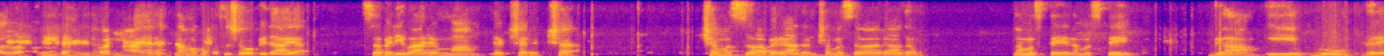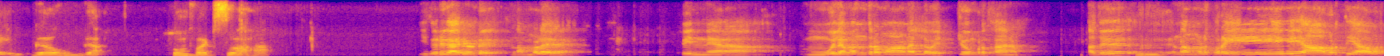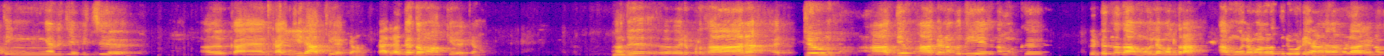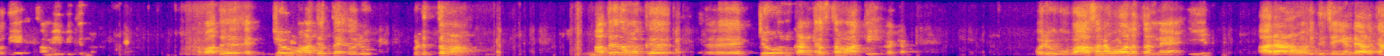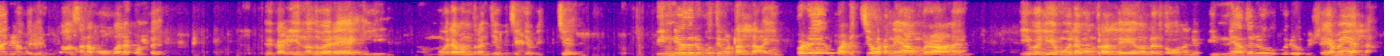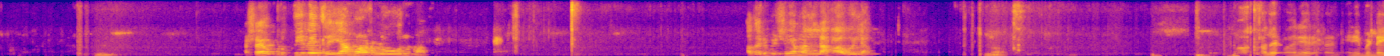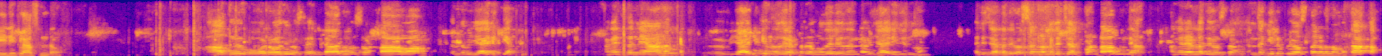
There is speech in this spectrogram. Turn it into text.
നീലഹരിതവർണായ രത്നമകുട സുശോഭിതായ സബരിവാരം മാം രക്ഷ രക്ഷ ക്ഷമസ്വാപരാധം ക്ഷമസ്വാപരാധം നമസ്തേ നമസ്തേ ഗാം ഈം ഗൂം ഗൈം ഗൗം ഗ ഫും ഫട്ട് സ്വാഹ. ഇതൊരു കാര്യമുണ്ട്. നമ്മൾ പിന്നെ മൂലമന്ത്രമാണല്ലോ ഏറ്റവും പ്രധാനം. അത് നമ്മൾ കുറേ ആവർത്തി ആവർത്തി ഇങ്ങനെ ജപിച്ച് അത് കയ്യിലാക്കി വെക്കണം. കരഗതമാക്കി വെക്കണം. അത് ഒരു പ്രധാന ഏറ്റവും ആദ്യം ആ ഗണപതിയെ നമുക്ക് കിട്ടുന്നത് ആ മൂലമന്ത്രമാണ് ആ മൂലമന്ത്രത്തിലൂടെയാണ് നമ്മൾ ആ ഗണപതിയെ സമീപിക്കുന്നത്. അപ്പൊ അത് ഏറ്റവും ആദ്യത്തെ ഒരു പിടുത്തമാണ്. അത് നമുക്ക് ഏറ്റവും കണ്ഠസ്ഥമാക്കി വെക്കണം. ഒരു ഉപാസന പോലെ തന്നെ ഈ ആരാണോ ഇത് ചെയ്യേണ്ട ആൾക്കാർ അവർ ഉപാസന പോലെ കൊണ്ട് ഇത് കഴിയുന്നത് വരെ ഈ മൂലമന്ത്രം ജപിച്ച് ജപിച്ച് പിന്നെ അതൊരു ബുദ്ധിമുട്ടല്ല. ഇപ്പോഴ് പഠിച്ച ഉടനെ ആകുമ്പോഴാണ് ഈ വലിയ മൂലമന്ത്രം അല്ലേ എന്നുള്ളൊരു തോന്നൽ. പിന്നെ അതൊരു ഒരു വിഷയമേ അല്ല. പക്ഷെ വൃത്തിയിലേ ചെയ്യാൻ പാടുള്ളൂ എന്ന് മാത്രം. അതൊരു വിഷയമല്ല ആവില്ല അതേമാതിരി ഇനിയിപ്പോ ഡെയിലി ക്ലാസ് ഉണ്ടോ? അത് ഓരോ ദിവസം എല്ലാ ദിവസവും ഉണ്ടാവാം എന്ന് വിചാരിക്കാം. അങ്ങനെ തന്നെയാണ് വിചാരിക്കുന്നത്. എട്ടര മുതൽ തന്നെ വിചാരിക്കുന്നു. അതിൽ ചില ദിവസങ്ങളിൽ ചിലപ്പോൾ ഉണ്ടാവില്ല അങ്ങനെയുള്ള ദിവസം എന്തെങ്കിലും വ്യവസ്ഥകൾ നമുക്ക് ആക്കാം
